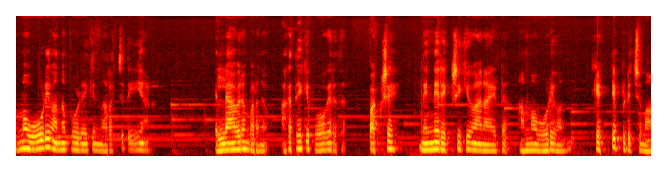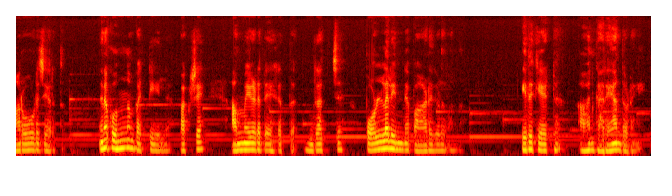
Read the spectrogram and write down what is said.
അമ്മ ഓടി വന്നപ്പോഴേക്കും നിറച്ച് തീയാണ്. എല്ലാവരും പറഞ്ഞു അകത്തേക്ക് പോകരുത്. പക്ഷേ നിന്നെ രക്ഷിക്കുവാനായിട്ട് അമ്മ ഓടി വന്നു. കെട്ടിപ്പിടിച്ച് മാറോട് ചേർത്തു. നിനക്കൊന്നും പറ്റിയില്ല. പക്ഷേ അമ്മയുടെ ദേഹത്ത് നിറച്ച് പൊള്ളലിന്റെ പാടുകൾ വന്നു. ഇത് കേട്ട് അവൻ കരയാൻ തുടങ്ങി.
